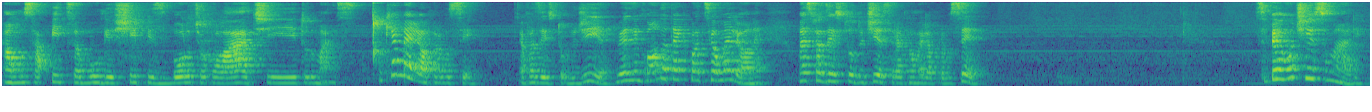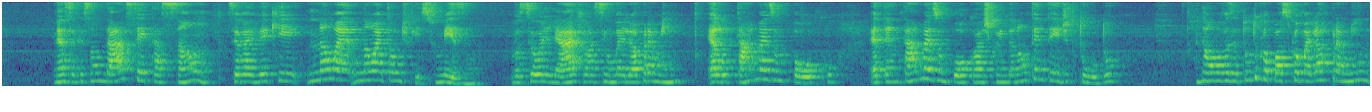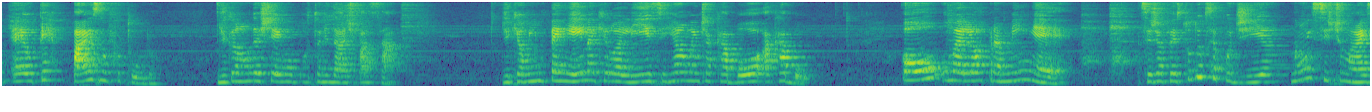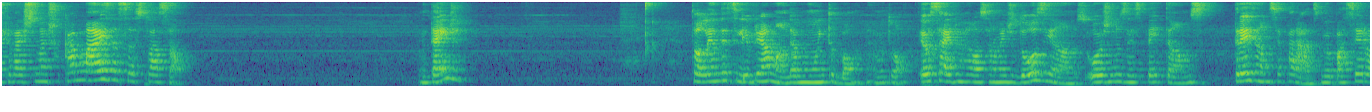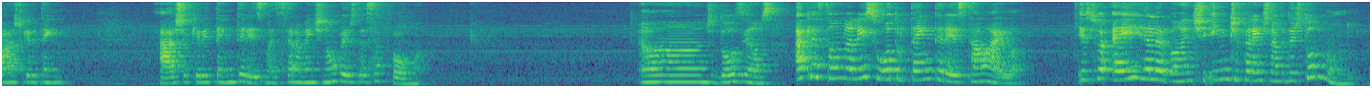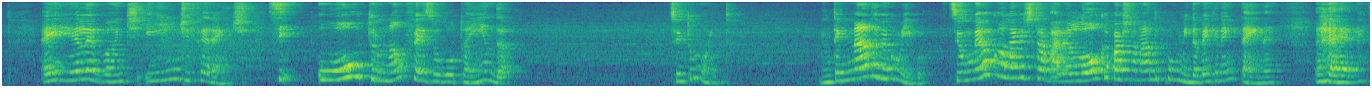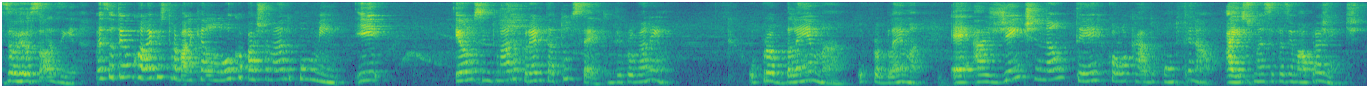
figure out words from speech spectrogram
almoçar pizza, hambúrguer, chips, bolo de chocolate e tudo mais? O que é melhor para você? É fazer isso todo dia? De vez em quando até que pode ser o melhor, né? Mas fazer isso todo dia, será que é o melhor para você? Se pergunte isso, Mari. Nessa questão da aceitação, você vai ver que não é, não é tão difícil mesmo. Você olhar e falar assim, o melhor para mim é lutar mais um pouco, é tentar mais um pouco. Eu acho que eu ainda não tentei de tudo. Então eu vou fazer tudo que eu posso, porque o melhor para mim é eu ter paz no futuro. De que eu não deixei uma oportunidade passar. De que eu me empenhei naquilo ali, se realmente acabou, acabou. Ou o melhor para mim é você já fez tudo o que você podia, não insiste mais, você vai se machucar mais nessa situação. Entende? Tô lendo esse livro e amando, é muito bom, é muito bom. Eu saí de um relacionamento de 12 anos, hoje nos respeitamos, três anos separados. Meu parceiro acha que ele tem acha que ele tem interesse, mas sinceramente não vejo dessa forma. De 12 anos. A questão não é nem se o outro tem interesse, tá, Laila? Isso é irrelevante e indiferente na vida de todo mundo. É irrelevante e indiferente. Se o outro não fez o luto ainda, sinto muito. Não tem nada a ver comigo. Se o meu colega de trabalho é louco, apaixonado por mim, ainda bem que nem tem, né? É, sou eu sozinha. Mas se eu tenho um colega de trabalho que é louco, apaixonado por mim e eu não sinto nada por ele, tá tudo certo, não tem problema nenhum. O problema, o problema é a gente não ter colocado o ponto final. Aí isso começa a fazer mal pra gente.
